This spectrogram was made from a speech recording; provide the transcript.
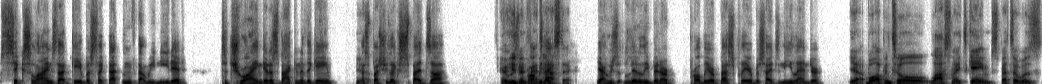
six lines that gave us like that oomph that we needed to try and get us back into the game, Yeah. especially like Spezza. Yeah, he's been probably, like, fantastic. Yeah, who's literally been our probably our best player besides Nylander. yeah. Well, up until last night's game, Spezza was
